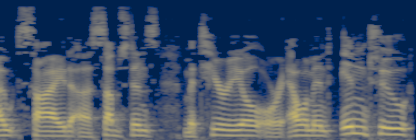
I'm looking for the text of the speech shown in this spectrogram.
outside uh, substance, material, or element into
